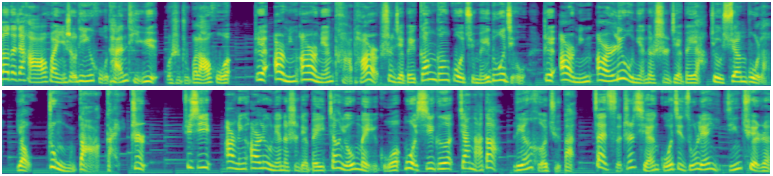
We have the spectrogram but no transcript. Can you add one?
Hello，大家好，欢迎收听虎谈体育，我是主播老虎。这二零二二年卡塔尔世界杯刚刚过去没多久，这二零二六年的世界杯啊就宣布了要重大改制。据悉，二零二六年的世界杯将由美国、墨西哥、加拿大联合举办。在此之前，国际足联已经确认，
